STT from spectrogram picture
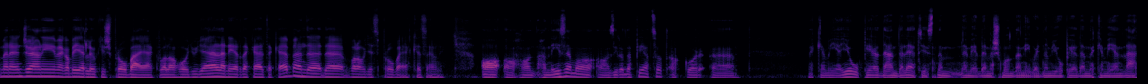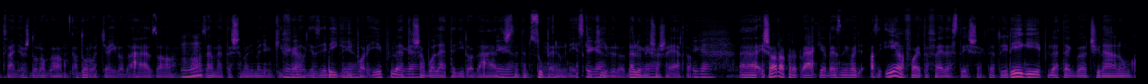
menedzselni, meg a bérlők is próbálják valahogy, ugye ellenérdekeltek ebben, de, de valahogy ezt próbálják kezelni. A, a, ha, ha nézem a, az irodapiacot, akkor uh, nekem ilyen jó példám, de lehet, hogy ezt nem, nem érdemes mondani, vagy nem jó példám, nekem ilyen látványos dolog a, a Dorottya irodaháza uh-huh. az m hogy megyünk kifelé, hogy ez egy régi Igen. ipari épület, Igen. és abból lett egy irodaház, Igen. és szerintem szuperül néz ki Igen. kívülről, belül Igen. még sose jártam. Igen. Uh, és arra akarok rákérdezni, hogy az ilyenfajta fejlesztések, tehát hogy régi épületekből csinálunk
